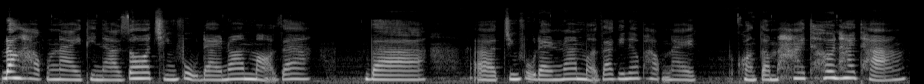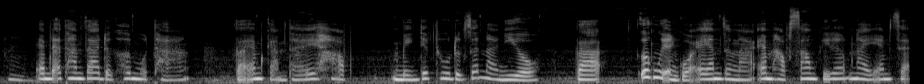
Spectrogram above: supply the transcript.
đang học này thì là do chính phủ Đài Loan mở ra và à, chính phủ Đài Loan mở ra cái lớp học này khoảng tầm hai hơn 2 tháng Ừ. em đã tham gia được hơn một tháng và em cảm thấy học mình tiếp thu được rất là nhiều và ước nguyện của em rằng là em học xong cái lớp này em sẽ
